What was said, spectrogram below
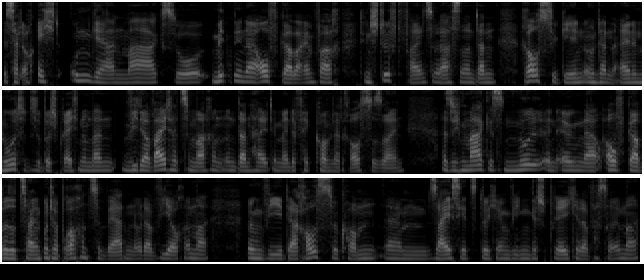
es halt auch echt ungern mag, so mitten in der Aufgabe einfach den Stift fallen zu lassen und dann rauszugehen und dann eine Note zu besprechen, um dann wieder weiterzumachen und dann halt im Endeffekt komplett raus zu sein. Also ich mag es null in irgendeiner Aufgabe sozusagen unterbrochen zu werden oder wie auch immer irgendwie da rauszukommen, ähm, sei es jetzt durch irgendwie ein Gespräch oder was auch immer.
